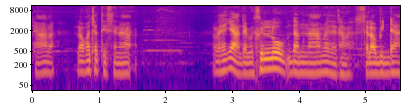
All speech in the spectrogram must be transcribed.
ช้าละเราก็จะติดชนะ อะไรทุกอย่างแต่มันขึ้นรูปดำน้ำเลยแต่ทำแต่เราบินได้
